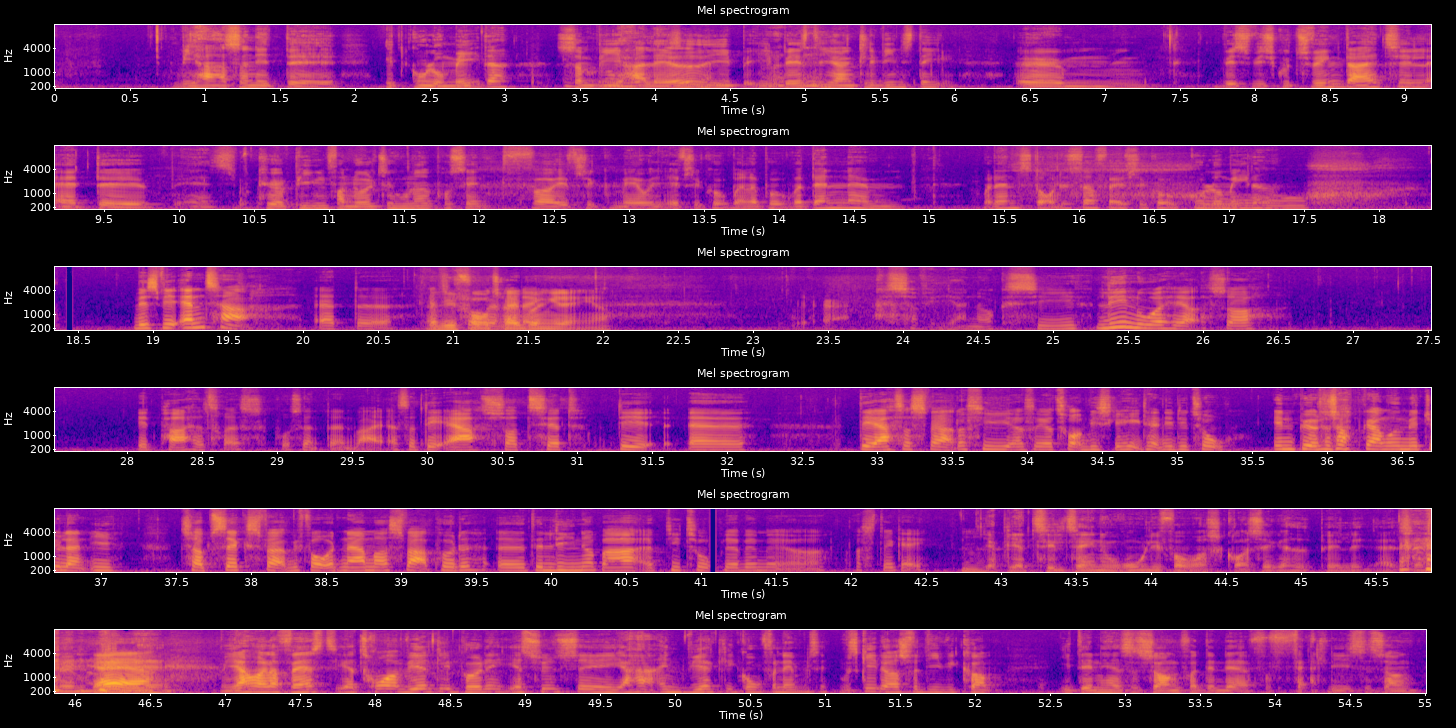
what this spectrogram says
Vi har sådan et, øh, et gulometer, som vi har lavet i, i bedste Jørgen Klevins del. Øhm, hvis vi skulle tvinge dig til at, øh, at køre pilen fra 0 til 100% for FC, med FCK-briller på, hvordan, øh, hvordan står det så for FCK, gulometeret? Uh. Hvis vi antager, at... Øh, Ja, vi får tre point i dag, ja. Så vil jeg nok sige, lige nu og her, så et par 50 procent den vej. Altså det er så tæt. Det, øh, det er så svært at sige. Altså jeg tror, vi skal helt hen i de to indbyrdes opgør mod Midtjylland i top 6, før vi får et nærmere svar på det. Øh, det ligner bare, at de to bliver ved med at, at stikke af. Jeg bliver tiltagende urolig for vores skråsikkerhed, Pelle. Altså, men, Ja, ja. Men, øh, men jeg holder fast. Jeg tror virkelig på det. Jeg synes, øh, jeg har en virkelig god fornemmelse. Måske er det også, fordi vi kom i den her sæson fra den der forfærdelige sæson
